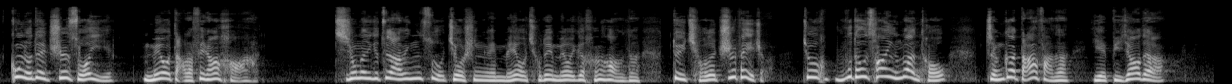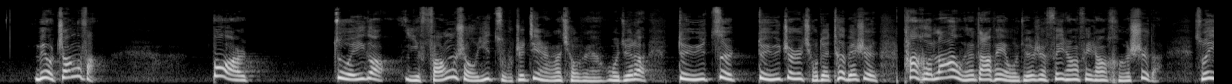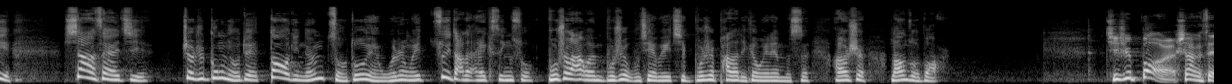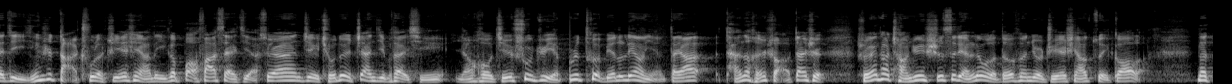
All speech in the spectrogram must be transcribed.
公牛队之所以没有打得非常好啊，其中的一个最大的因素，就是因为没有球队没有一个很好的对球的支配者，就无头苍蝇乱投，整个打法呢也比较的没有章法。鲍尔作为一个以防守、以组织见长的球员，我觉得对于这对于这支球队，特别是他和拉文的搭配，我觉得是非常非常合适的。所以下赛季。这支公牛队到底能走多远？我认为最大的 X 因素不是拉文，不是武切维奇，不是帕特里克威廉姆斯，而是朗佐鲍尔。其实鲍尔上个赛季已经是打出了职业生涯的一个爆发赛季啊，虽然这个球队战绩不太行，然后其实数据也不是特别的亮眼，大家谈的很少。但是首先他场均十四点六的得分就是职业生涯最高了，那。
